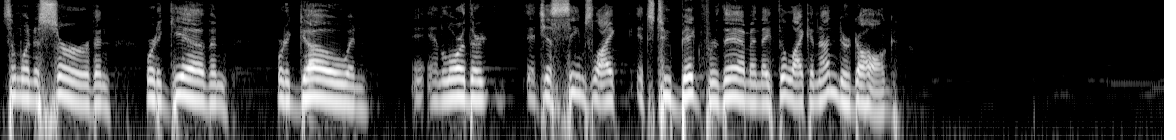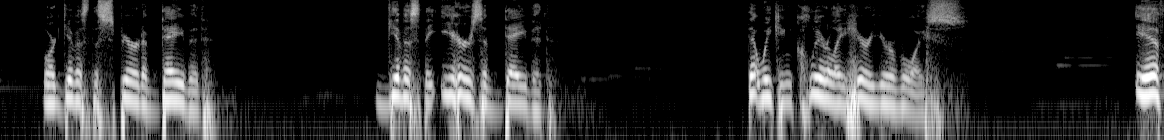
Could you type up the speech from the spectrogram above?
someone to serve and or to give and or to go and and Lord, it just seems like it's too big for them and they feel like an underdog. Lord, give us the spirit of David. Give us the ears of David that we can clearly hear your voice. If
